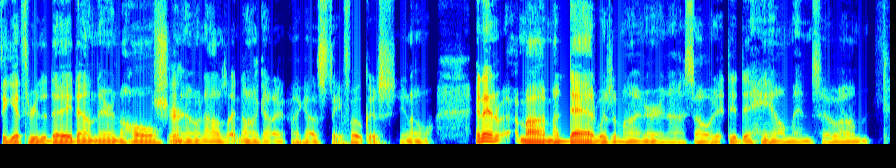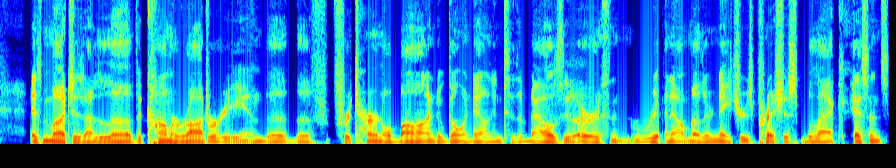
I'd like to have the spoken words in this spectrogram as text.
to get through the day down there in the hole. Sure. You know, and I was like, no, I gotta, I gotta stay focused. You know, and then my my dad was a miner, and I saw what it did to him, and so um, as much as I love the camaraderie and the the fraternal bond of going down into the bowels of the earth and ripping out Mother Nature's precious black essence,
